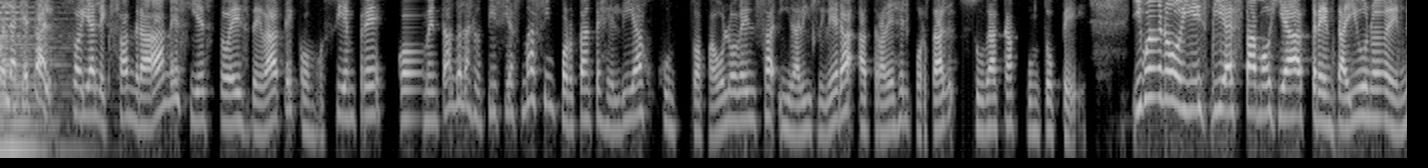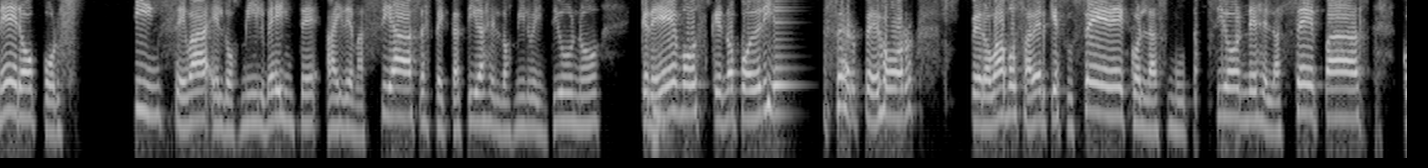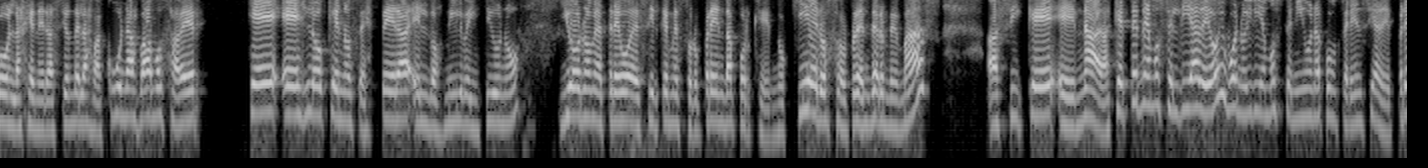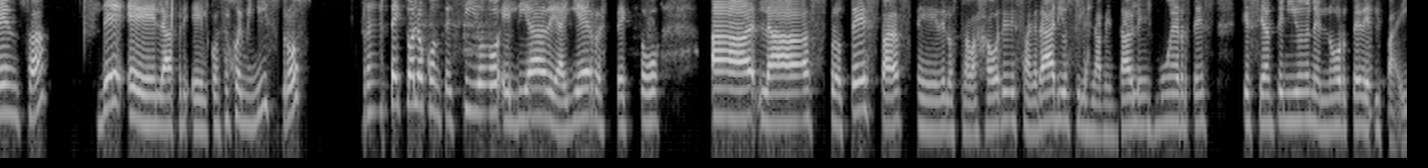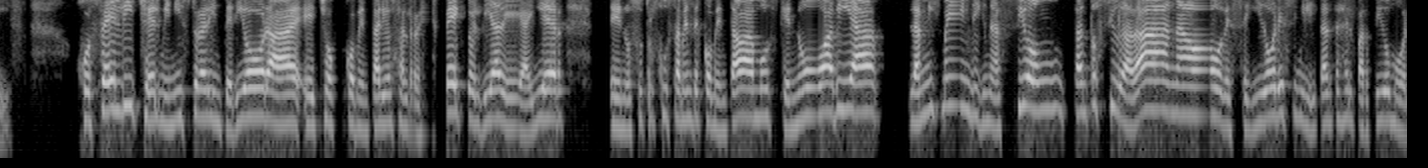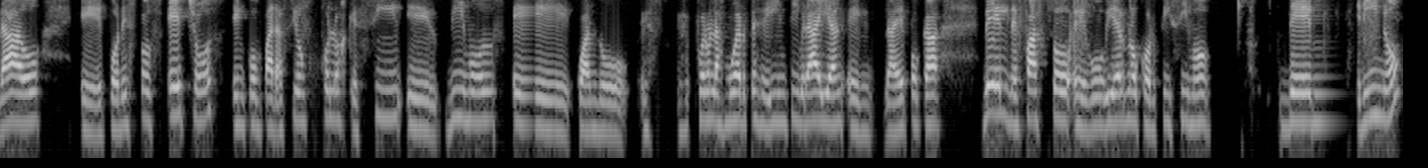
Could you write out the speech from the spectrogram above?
Hola, ¿qué tal? Soy Alexandra Ames y esto es Debate, como siempre, comentando las noticias más importantes del día junto a Paolo Benza y David Rivera a través del portal sudaca.p. Y bueno, hoy día estamos ya 31 de enero, por fin se va el 2020, hay demasiadas expectativas del 2021, creemos que no podría ser peor, pero vamos a ver qué sucede con las mutaciones de las cepas, con la generación de las vacunas, vamos a ver qué es lo que nos espera el 2021. Yo no me atrevo a decir que me sorprenda porque no quiero sorprenderme más. Así que eh, nada, ¿qué tenemos el día de hoy? Bueno, hoy día hemos tenido una conferencia de prensa del de, eh, Consejo de Ministros respecto a lo acontecido el día de ayer respecto a las protestas eh, de los trabajadores agrarios y las lamentables muertes que se han tenido en el norte del país. José Liche, el ministro del Interior, ha hecho comentarios al respecto. El día de ayer eh, nosotros justamente comentábamos que no había la misma indignación, tanto ciudadana o de seguidores y militantes del Partido Morado, eh, por estos hechos en comparación con los que sí eh, vimos eh, cuando fueron las muertes de Inti Bryan en la época del nefasto gobierno cortísimo de Merino.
